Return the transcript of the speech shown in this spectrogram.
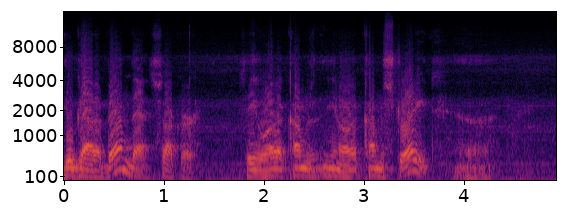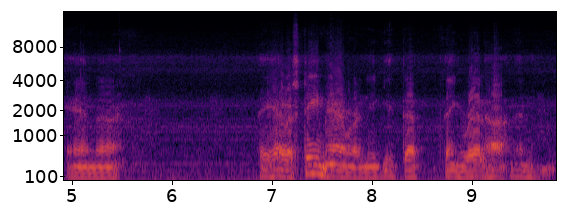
you got to bend that sucker See, well, it comes, you know, it comes straight, uh, and uh, they have a steam hammer, and you get that thing red hot, and then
